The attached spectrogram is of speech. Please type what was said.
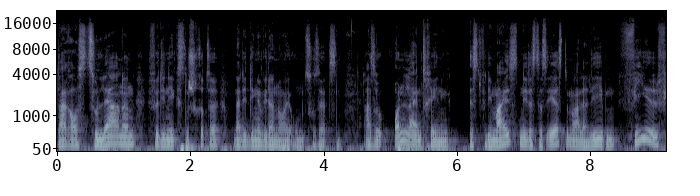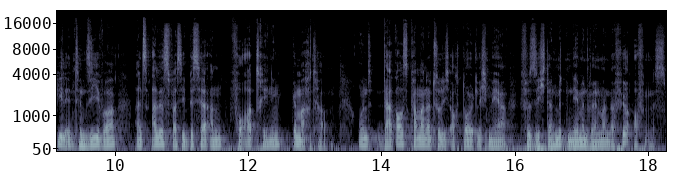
daraus zu lernen, für die nächsten Schritte na, die Dinge wieder neu umzusetzen. Also Online-Training ist für die meisten, die das das erste Mal erleben, viel, viel intensiver als alles, was sie bisher an Vor-Ort-Training gemacht haben. Und daraus kann man natürlich auch deutlich mehr für sich dann mitnehmen, wenn man dafür offen ist.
